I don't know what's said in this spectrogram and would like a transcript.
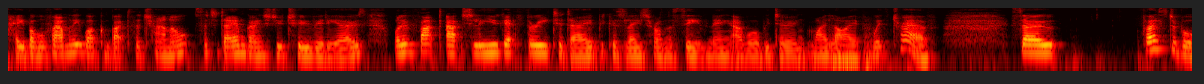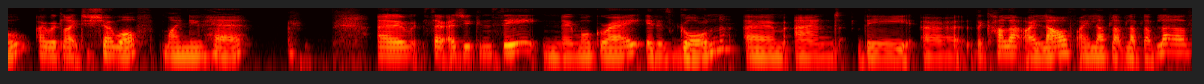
Hey Bubble family, welcome back to the channel. So today I'm going to do two videos. Well, in fact, actually you get three today because later on this evening I will be doing my live with Trev. So first of all, I would like to show off my new hair. um, so as you can see, no more grey, it is gone. Um, and the uh, the colour I love, I love, love, love, love, love.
